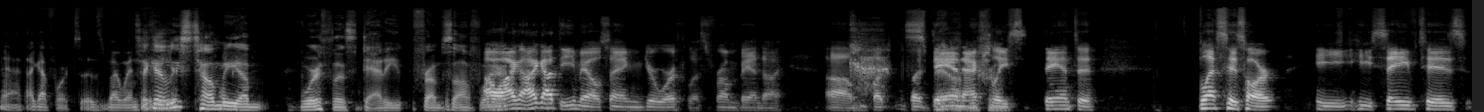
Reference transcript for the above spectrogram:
yeah, I got Forza. This is my win. It's like at year. least tell me I'm worthless, Daddy FromSoftware. Oh, software. I, I got the email saying you're worthless from Bandai. Um, but but Dan actually from- Dan to bless his heart, he he saved his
